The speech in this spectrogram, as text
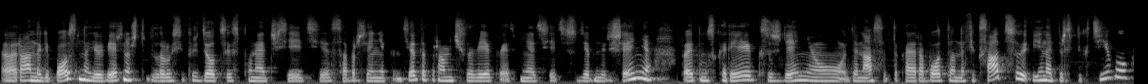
рано или поздно я уверена, что Беларуси придется исполнять все эти соображения Комитета прав человека и отменять все эти судебные решения. Поэтому, скорее, к сожалению, для нас это такая работа на фиксацию и на перспективу,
